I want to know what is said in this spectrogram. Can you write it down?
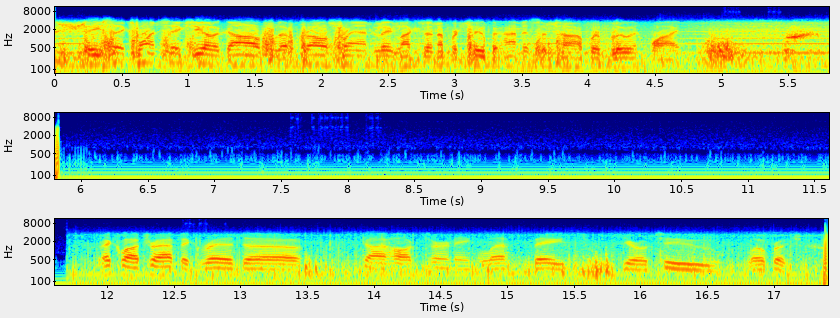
C616 Yellow Golf, left crosswind, look like the number two behind us, the top, we're blue and white. Reklaw traffic, red uh, Skyhawk turning left base 02, low approach.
